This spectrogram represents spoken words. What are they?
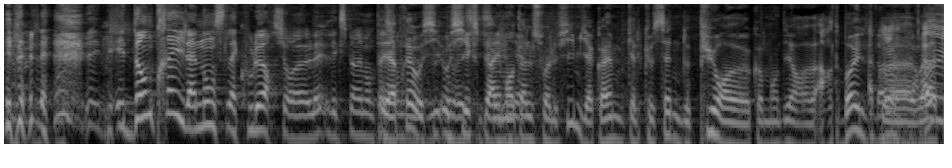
et d'entrée, il annonce la couleur sur euh, l'expérimentation. Et après aussi, du aussi expérimental soit le film, il y a quand même quelques scènes de pur, euh, comment dire, hard-boiled. Ah bah ouais. Ah Voilà, oui,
